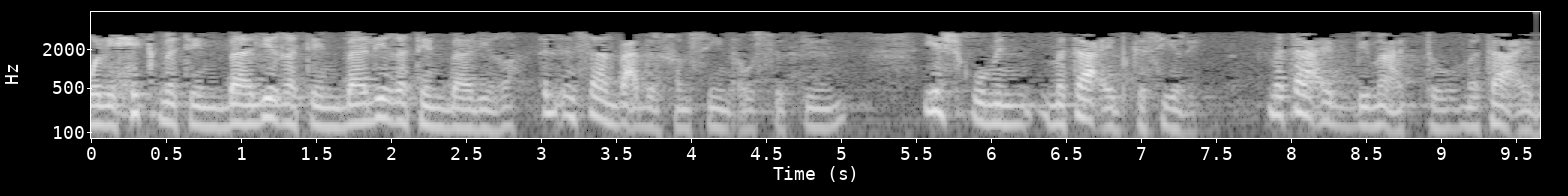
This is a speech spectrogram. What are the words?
ولحكمة بالغة بالغة بالغة الإنسان بعد الخمسين أو الستين يشكو من متاعب كثيرة. متاعب بمعدته متاعب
